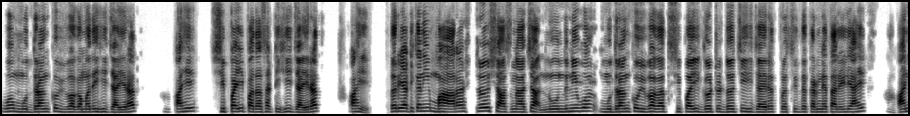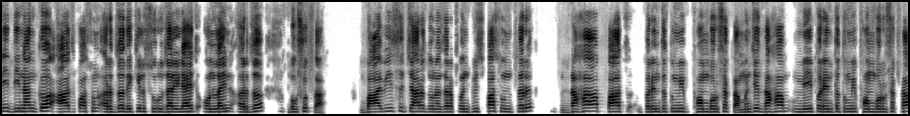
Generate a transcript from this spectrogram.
व मुद्रांक विभागामध्ये ही जाहिरात आहे. शिपाई पदासाठी ही जाहिरात आहे. तर या ठिकाणी महाराष्ट्र शासनाच्या नोंदणी व मुद्रांक विभागात शिपाई गट ड ची ही जाहिरात प्रसिद्ध करण्यात आलेली आहे. आणि दिनांक आजपासून अर्ज देखील सुरू झालेले आहेत. ऑनलाईन अर्ज बघू शकता. बावीस चार दोन हजार पंचवीसपासून तर दहा पाच पर्यंत तुम्ही फॉर्म भरू शकता. म्हणजे दहा मे पर्यंत तुम्ही फॉर्म भरू शकता.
